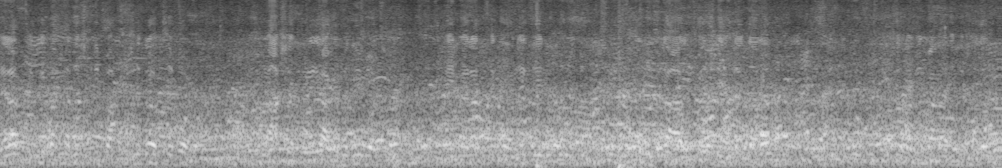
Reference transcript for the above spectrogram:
মেলার থেকে বাংলাদেশ কি পাচ্ছে সেটা হচ্ছে বড়। আমরা আশা করি আগামী দুই বছর এই মেলার থেকে অনেক নতুন নতুন বিষয় আসবে সেগুলো দ্বারা আমি বাংলাদেশের সাধারণ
